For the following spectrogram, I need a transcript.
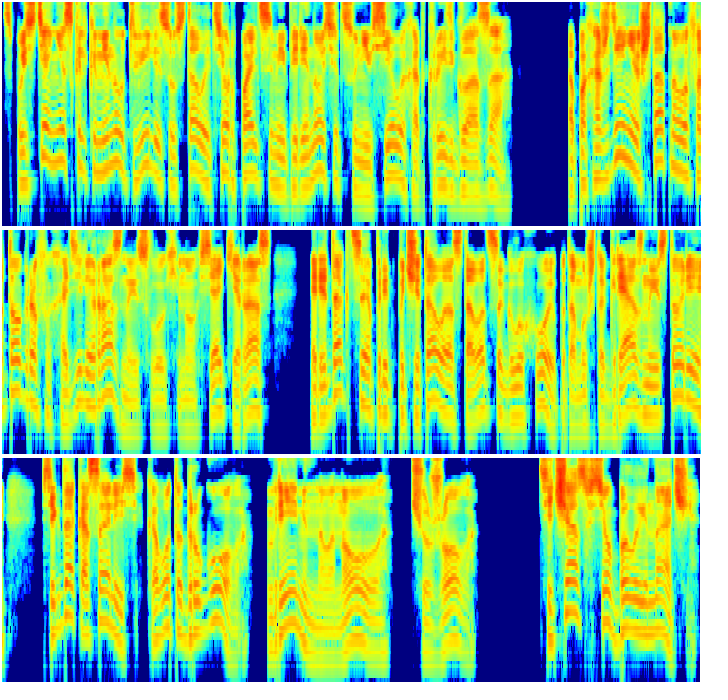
Спустя несколько минут Виллис устал и тер пальцами переносицу, не в силах открыть глаза. О похождениях штатного фотографа ходили разные слухи, но всякий раз редакция предпочитала оставаться глухой, потому что грязные истории всегда касались кого-то другого, временного, нового, чужого. Сейчас все было иначе,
